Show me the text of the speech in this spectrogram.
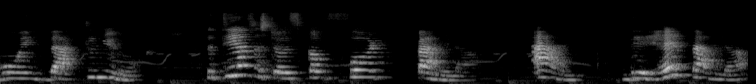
going back to New York. The Thea sisters comfort Pamela and they help Pamela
